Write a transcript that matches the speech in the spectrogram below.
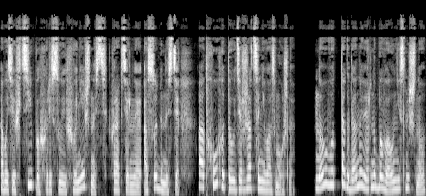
об этих типах, рисуя их внешность, характерные особенности, от хохота удержаться невозможно. Но вот тогда, наверное, бывало не смешно.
